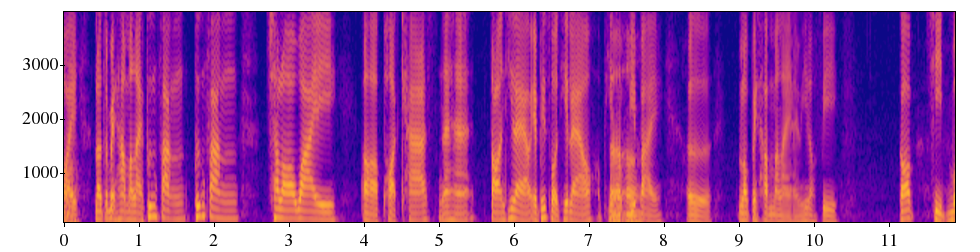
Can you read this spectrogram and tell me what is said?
อยอ๋อเราจะไปทำอะไรเพิ่งฟังเพิ่งฟังชะลอวัยเอ่อพอดแคสต์นะฮะตอนที่แล้ว episode ที่แล้วของพี่ทอฟฟี่ไป เออ เราไปทำอะไรครับพี่ทอฟฟี่ก็ฉีดโบ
